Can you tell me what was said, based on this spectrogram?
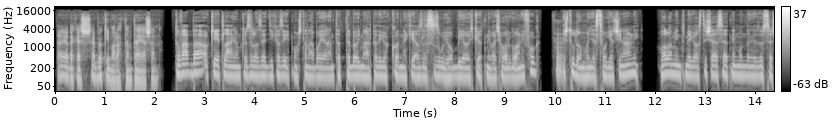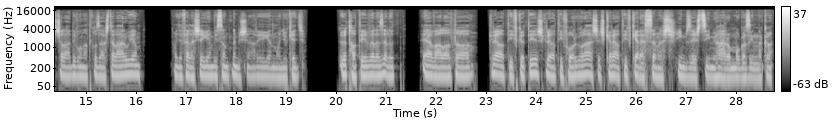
De érdekes, ebből kimaradtam teljesen. Továbbá a két lányom közül az egyik az épp mostanában jelentette be, hogy már pedig akkor neki az lesz az új hobbija, hogy kötni vagy horgolni fog, Hm. és tudom, hogy ezt fogja csinálni, valamint még azt is el szeretném mondani, hogy az összes családi vonatkozást eláruljam, hogy a feleségem viszont nem is olyan régen, mondjuk egy 5-6 évvel ezelőtt elvállalta a Kreatív Kötés, Kreatív Horgolás és Kreatív Keresztemes Himzés című három magazinnak a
